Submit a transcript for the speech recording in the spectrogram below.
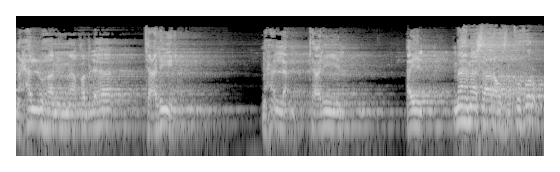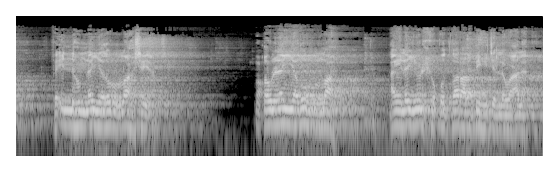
محلها مما قبلها تعليل. محل تعليل. أي مهما سارعوا في الكفر فإنهم لن يضروا الله شيئا. وقول لن يضروا الله أي لن يلحقوا الضرر به جل وعلا.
